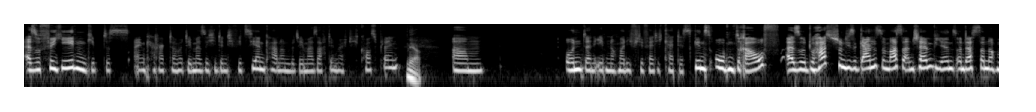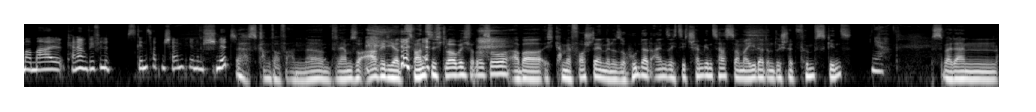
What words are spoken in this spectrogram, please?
also für jeden gibt es einen Charakter, mit dem er sich identifizieren kann und mit dem er sagt, den möchte ich cosplayen. Ja. Ähm, und dann eben nochmal die Vielfältigkeit der Skins obendrauf. Also du hast schon diese ganze Masse an Champions und das dann nochmal mal, keine Ahnung, wie viele Skins hat ein Champion im Schnitt? Es kommt drauf an, ne? Wir haben so Ari, die hat 20, glaube ich, oder so. Aber ich kann mir vorstellen, wenn du so 161 Champions hast, sagen wir, jeder hat im Durchschnitt fünf Skins. Ja. Bist du bei deinen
